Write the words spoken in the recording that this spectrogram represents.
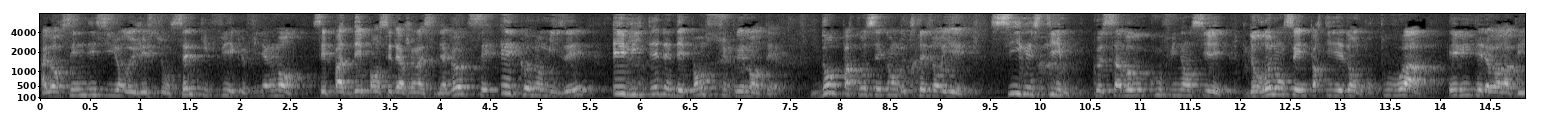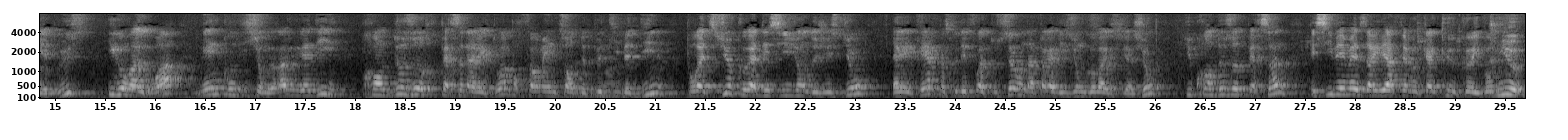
alors c'est une décision de gestion celle qui fait que finalement, c'est pas dépenser d'argent à la synagogue, c'est économiser, éviter des dépenses supplémentaires. Donc, par conséquent, le trésorier, s'il estime que ça vaut le coup financier de renoncer à une partie des dons pour pouvoir éviter d'avoir à payer plus, il aura le droit, mais à une condition. Le Rav lui a dit prends deux autres personnes avec toi pour former une sorte de petit beddin, pour être sûr que la décision de gestion, elle est claire, parce que des fois, tout seul, on n'a pas la vision globale de la situation. Tu prends deux autres personnes, et si BMS arrive à faire le calcul qu'il vaut mieux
